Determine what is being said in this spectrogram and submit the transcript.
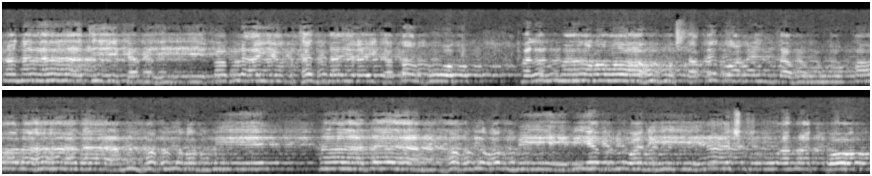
أنا آتيك به قبل أن يرتد إليك طرفك فلما رواه مستقرا عنده قال هذا من فضل ربي هذا من فضل ربي ليبلوني أشكر أم أكفر؟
